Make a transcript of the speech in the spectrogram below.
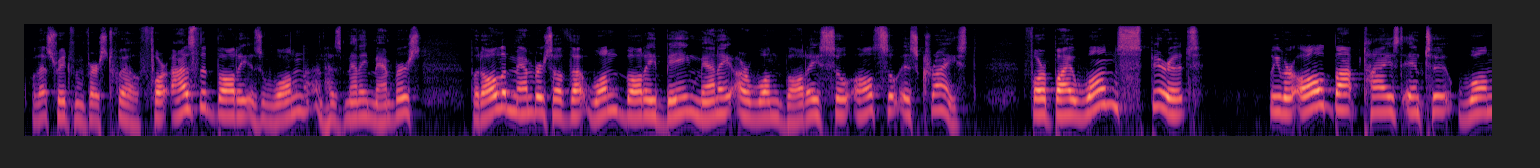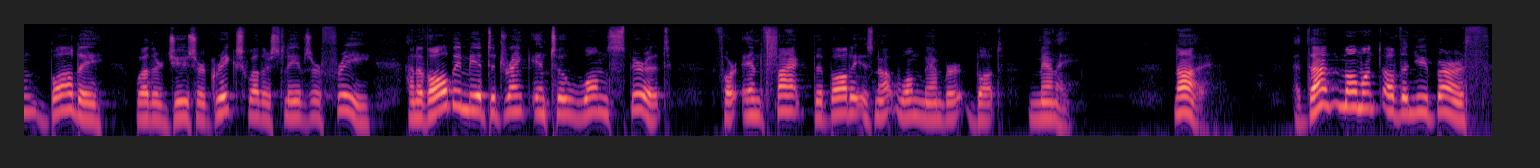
Well, let's read from verse 12. For as the body is one and has many members, but all the members of that one body, being many, are one body, so also is Christ. For by one Spirit we were all baptized into one body, whether Jews or Greeks, whether slaves or free, and have all been made to drink into one Spirit. For in fact, the body is not one member, but many. Now, at that moment of the new birth,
